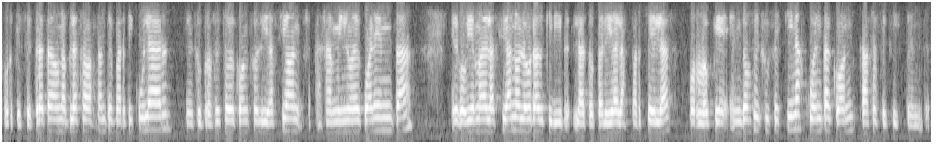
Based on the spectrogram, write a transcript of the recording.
porque se trata de una plaza bastante particular, en su proceso de consolidación, allá en 1940, el gobierno de la ciudad no logra adquirir la totalidad de las parcelas, por lo que en dos de sus esquinas cuenta con casas existentes.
